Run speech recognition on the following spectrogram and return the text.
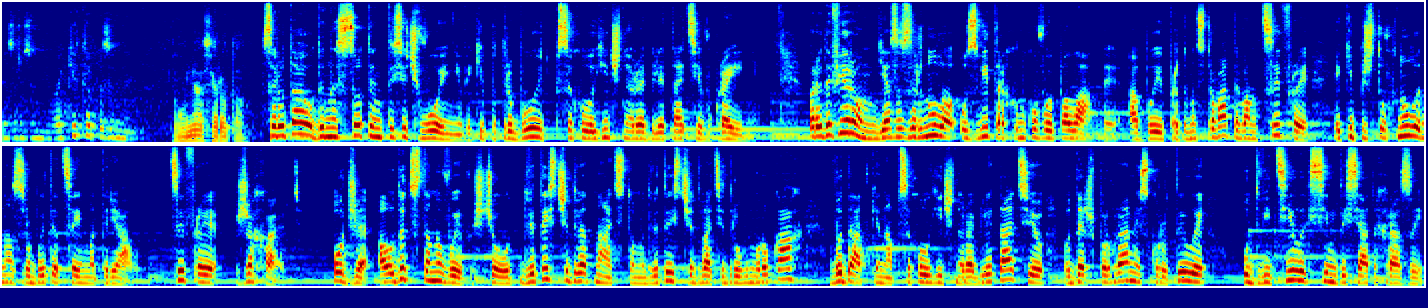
я зрозуміла. Який в тебе позивний? У меня сирота. Сирота один із сотень тисяч воїнів, які потребують психологічної реабілітації в Україні. Перед ефіром я зазирнула у звіт рахункової палати, аби продемонструвати вам цифри, які підштовхнули нас зробити цей матеріал. Цифри жахають. Отже, аудит встановив, що у 2019-2022 роках видатки на психологічну реабілітацію в держпрограмі скоротили у 2,7 рази.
